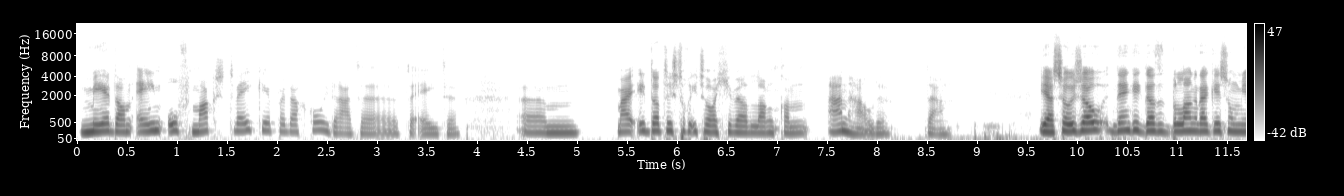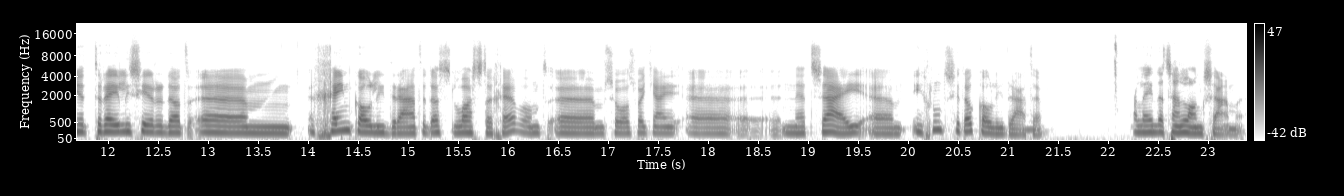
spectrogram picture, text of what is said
meer dan één of max twee keer per dag koolhydraten te eten. Um, maar dat is toch iets wat je wel lang kan aanhouden, Daan? Ja, sowieso denk ik dat het belangrijk is om je te realiseren dat um, geen koolhydraten, dat is lastig, hè? Want um, zoals wat jij uh, net zei, in groenten zitten ook koolhydraten. Alleen dat zijn langzame.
